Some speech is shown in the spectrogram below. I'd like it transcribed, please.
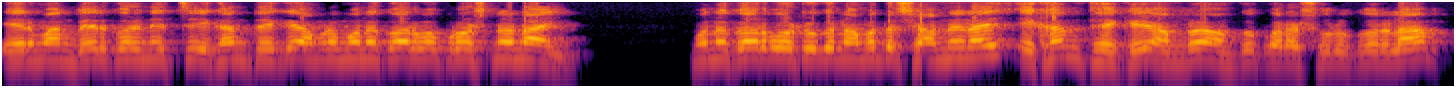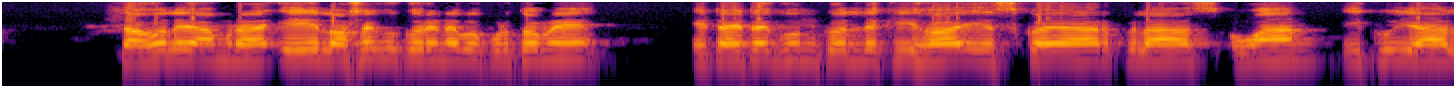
এর মান বের করে নিচ্ছি, এখান থেকে আমরা মনে করব প্রশ্ন নাই। মনে করব ওটুকুন আমাদের সামনে নাই, এখান থেকে আমরা অঙ্ক করা শুরু করলাম। তাহলে আমরা এ লসাগু করে নেব প্রথমে। এটা এটা গুণ করলে কি হয়? Square plus one equal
